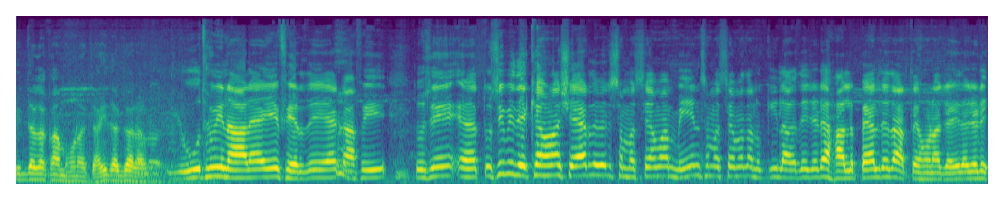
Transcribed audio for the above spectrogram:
ਇਦਾਂ ਦਾ ਕੰਮ ਹੋਣਾ ਚਾਹੀਦਾ ਘਰ ਯੂਥ ਵੀ ਨਾਲ ਹੈ ਇਹ ਫਿਰਦੇ ਆ ਕਾਫੀ। ਤੁਸੀਂ ਅਹ, ਤੁਸੀਂ ਵੀ ਦੇਖਿਆ ਹੋਣਾ ਸ਼ਹਿਰ ਦੇ ਵਿੱਚ ਸਮੱਸਿਆਵਾਂ ਮੇਨ ਸਮੱਸਿਆਵਾਂ ਤੁਹਾਨੂੰ ਕੀ ਲੱਗਦੇ? ਜਿਹੜੇ ਹੱਲ ਪਹਿਲ ਦੇ ਆਧਾਰ ਤੇ ਹੋਣਾ ਚਾਹੀਦਾ ਜਿਹੜੀ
